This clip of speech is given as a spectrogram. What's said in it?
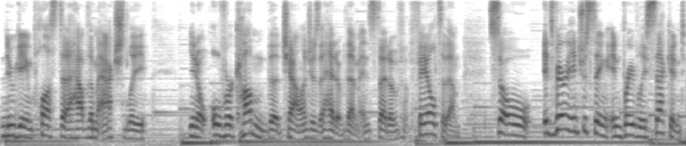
New Game Plus to have them actually you know, overcome the challenges ahead of them instead of fail to them. So it's very interesting in Bravely Second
